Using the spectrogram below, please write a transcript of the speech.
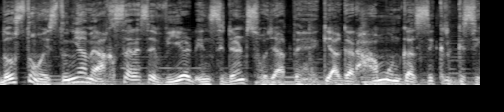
दोस्तों, इस दुनिया में अक्सर ऐसे वियर्ड इंसिडेंट्स हो जाते हैं कि अगर हम उनका ज़िक्र किसी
